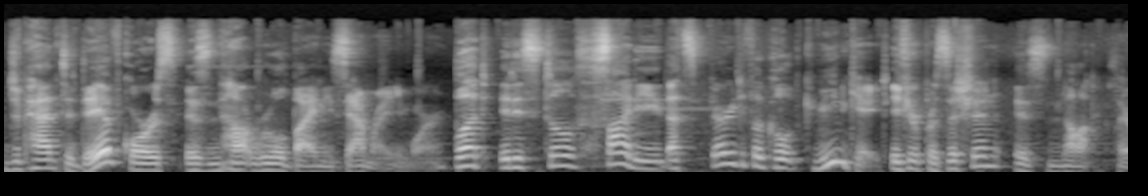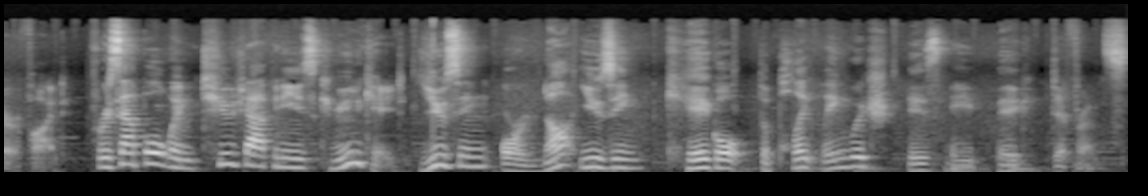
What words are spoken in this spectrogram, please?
Japan today, of course, is not ruled by any samurai anymore, but it is still a society that's very difficult to communicate if your position is not clarified. For example, when two Japanese communicate, using or not using keigo, the polite language, is a big difference.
